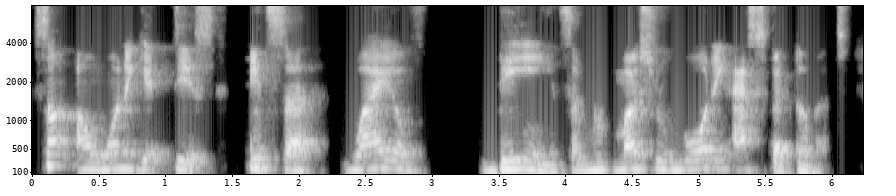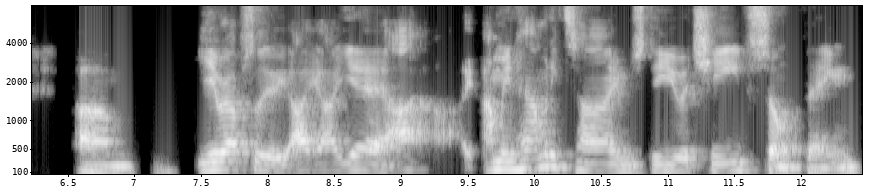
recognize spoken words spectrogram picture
It's not, I want to get this. It's a way of being. It's the most rewarding aspect of it. Um, You're absolutely, I, I, yeah. I, I mean, how many times do you achieve something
